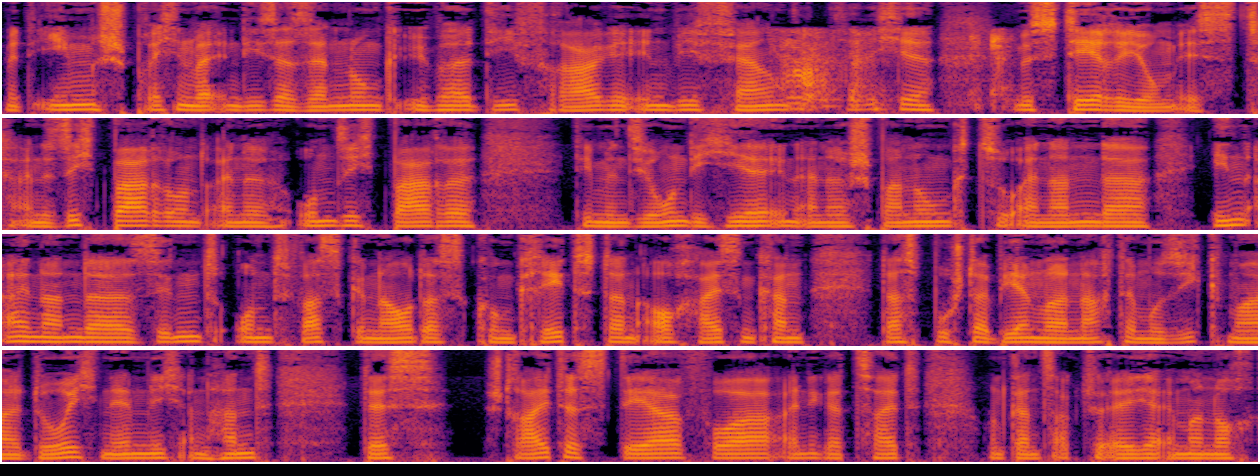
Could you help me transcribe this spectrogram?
Mit ihm sprechen wir in dieser Sendung über die Frage, inwiefern die Kirche Mysterium ist. Eine sichtbare und eine unsichtbare Dimension, die hier in einer Spannung zueinander, ineinander sind und was genau das konkret dann auch heißen kann, das buchstabieren wir nach der Musik mal durch, nämlich anhand des Streites, der vor einiger Zeit und ganz aktuell ja immer noch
